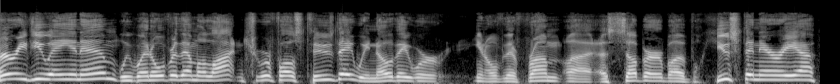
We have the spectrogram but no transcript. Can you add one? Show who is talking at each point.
Speaker 1: Prairie View A&M, we went over them a lot in True or False Tuesday. We know they were, you know, they're from uh, a suburb of Houston area.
